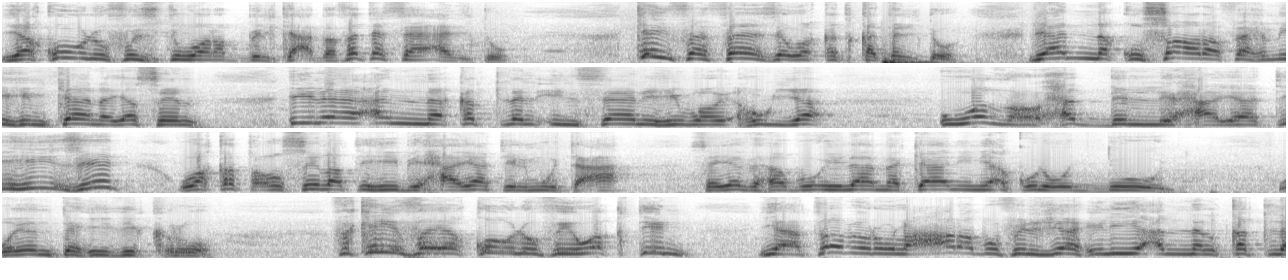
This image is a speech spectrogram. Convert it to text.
يقول فزت ورب الكعبة فتساءلت كيف فاز وقد قتلته؟ لأن قصار فهمهم كان يصل إلى أن قتل الإنسان هو وضع حد لحياته زد وقطع صلته بحياة المتعة. سيذهب إلى مكان يأكله الدود وينتهي ذكره. فكيف يقول في وقت يعتبر العرب في الجاهلية أن القتل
